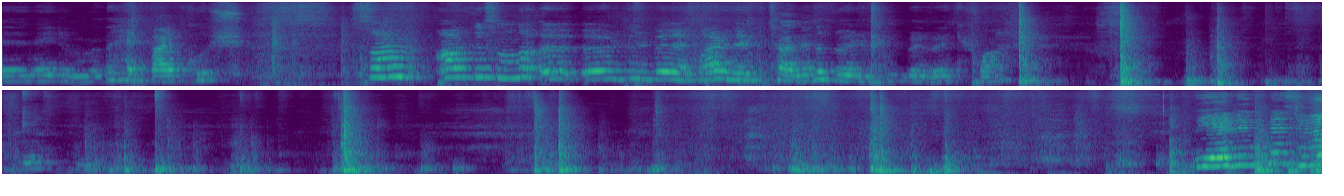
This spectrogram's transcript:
e, neydi onun adı? Hep baykuş. Son arkasında örgül bebek var ve bir tane de böyle bir bebek var. Diğerinde size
